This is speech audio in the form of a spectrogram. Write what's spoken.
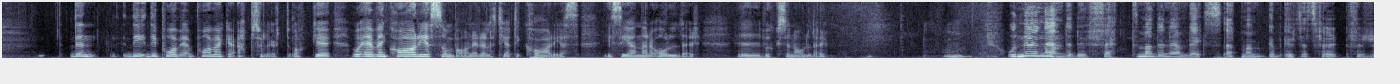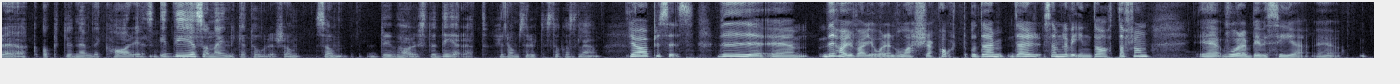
den, det, det påverkar absolut. Och, eh, och även karies som barn är relaterat till karies i senare ålder, i vuxen ålder. Mm. Och nu nämnde du fetma, du nämnde att man utsätts för, för rök och du nämnde karies. Mm. Är det sådana indikatorer som, som du har studerat, hur de ser ut i Stockholms län? Ja, precis. Vi, eh, vi har ju varje år en årsrapport och där, där samlar vi in data från eh, våra BVC eh,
